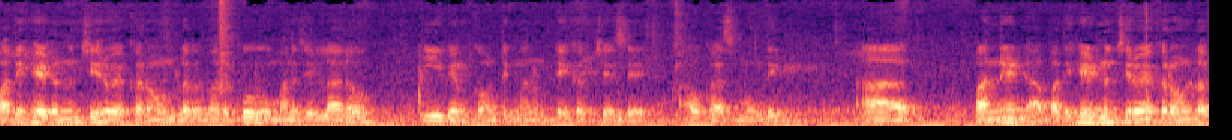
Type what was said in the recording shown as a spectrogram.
పదిహేడు నుంచి ఇరవై ఒక్క రౌండ్ల వరకు మన జిల్లాలో ఈవీఎం కౌంటింగ్ మనం టేకప్ చేసే అవకాశం ఉంది. ఆ పన్నెండు ఆ పదిహేడు నుంచి ఇరవై ఒక్క రౌండ్ల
